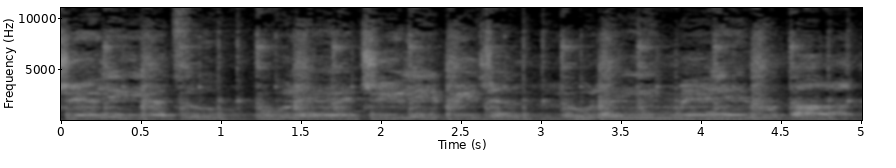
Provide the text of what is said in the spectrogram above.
చెలియచు పులే చిలిపి జల్లులై మేను తాక.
